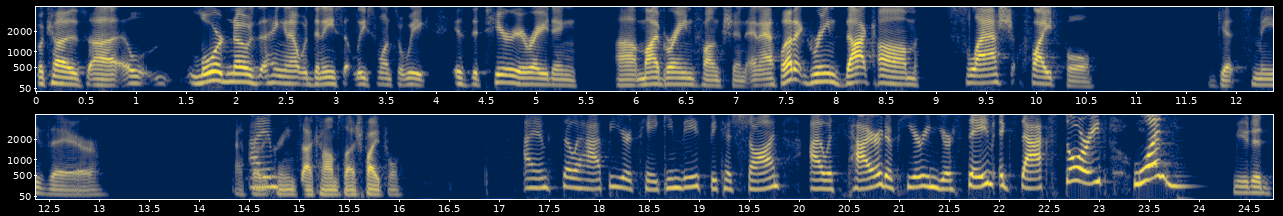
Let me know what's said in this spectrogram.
because uh, Lord knows that hanging out with Denise at least once a week is deteriorating uh, my brain function. And athleticgreens.com slash fightful gets me there athleticgreens.com slash fightful. I am so happy you're taking these because Sean, I was tired of hearing your same exact stories. One's muted.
